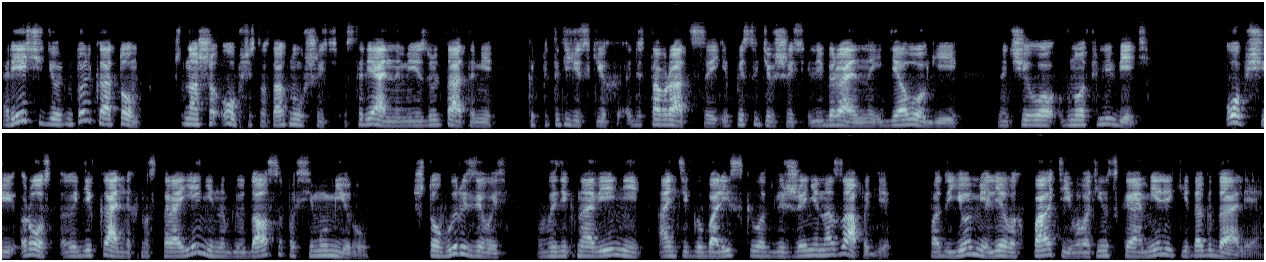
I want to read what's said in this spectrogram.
Речь идет не только о том, что наше общество, столкнувшись с реальными результатами капиталистических реставраций и присытившись либеральной идеологией, начало вновь леветь. Общий рост радикальных настроений наблюдался по всему миру, что выразилось в возникновении антиглобалистского движения на Западе, подъеме левых партий в Латинской Америке и так далее.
